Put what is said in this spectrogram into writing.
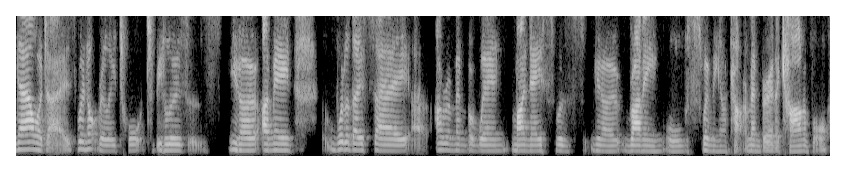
nowadays we're not really taught to be losers. You know, I mean, what do they say? Uh, I remember when my niece was, you know, running or swimming, I can't remember, in a carnival,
